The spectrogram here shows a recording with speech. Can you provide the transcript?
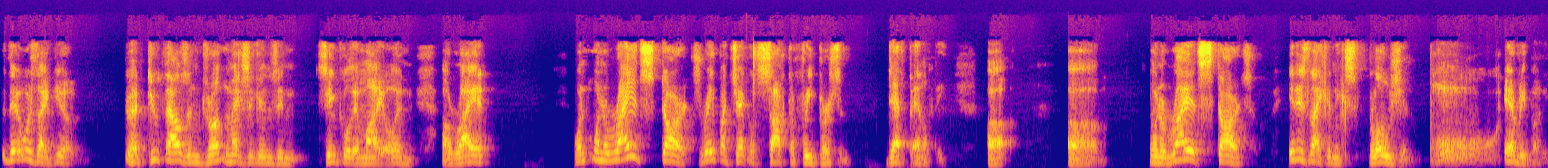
there was like you know had two thousand drunk Mexicans in Cinco de Mayo and a riot. When when a riot starts, Ray Pacheco socked a free person, death penalty. Uh, uh, when a riot starts, it is like an explosion. Everybody,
